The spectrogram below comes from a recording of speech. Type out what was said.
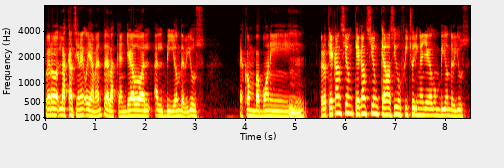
Pero las canciones, obviamente, las que han llegado al, al billón de views. Es con Bad Bunny. Pero, ¿qué canción, ¿qué canción que no ha sido un featuring ha llegado a un billón de views?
